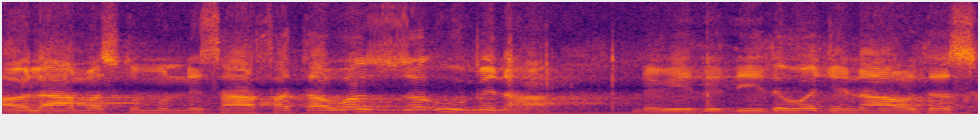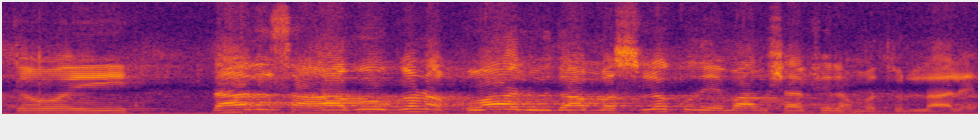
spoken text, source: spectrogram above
أو لامستم النساء فتوزؤوا منها. نوې د دې د وجنا أو دس کوي دا د صحابه غن اقوال دا مسلک د امام شافعي رحمت الله علیه.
